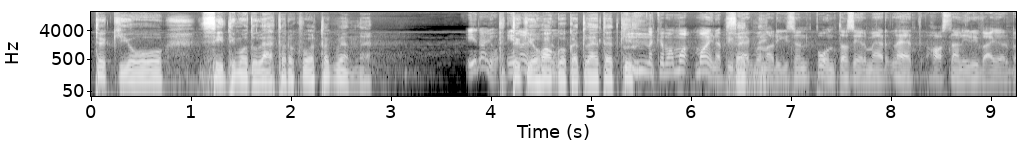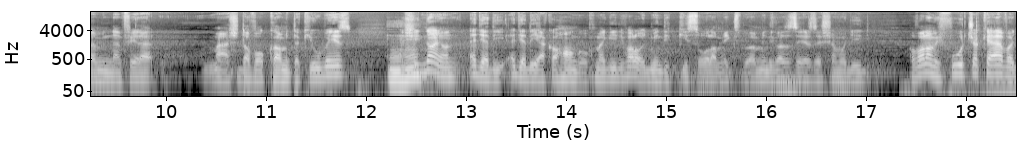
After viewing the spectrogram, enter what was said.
tök jó szinti modulátorok voltak benne. Én nagyon, én Tök jó nagyon- hangokat lehetett ki. Nekem a ma- mai napig Szedni. megvan a Reason, pont azért, mert lehet használni Rewire-ben mindenféle más davokkal, mint a Cubase, uh-huh. és így nagyon egyedi, egyediek a hangok, meg így valahogy mindig kiszól a mixből, mindig az az érzésem, hogy így, ha valami furcsa kell, vagy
